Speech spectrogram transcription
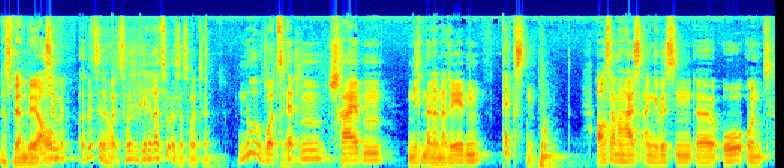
das werden wir ja auch. Was willst du denn heute? Ist heute Generation ist das heute. Nur WhatsAppen, schreiben, nicht miteinander reden, texten. Außer man heißt einen gewissen äh, O und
